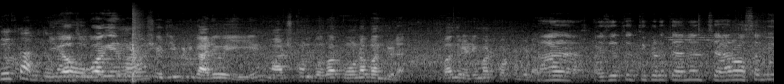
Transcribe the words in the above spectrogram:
देतो आम्ही ಈಗ दोघांचे. ಹೋಗುವಾಗ ಏನು ಮಾಡೋ ಶೆಟ್ಟಿ ಗಾಡಿ ಹೋಗಿ ಮಾಡಿಸ್ಕೊಂಡು ಬರುವಾಗ ತೊಗೊಂಡ ಬಂದ್ಬಿಡ ಬಂದು ರೆಡಿ ಮಾಡಿ ಕೊಟ್ಟು ಬಿಡ हा पाहिजे तर तिकडे त्यानं चार वाजता बी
